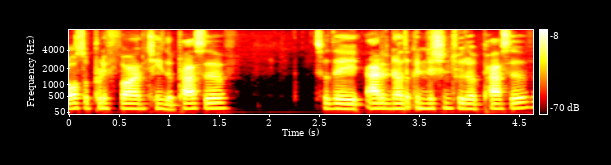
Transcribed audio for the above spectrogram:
also pretty fun. Change the passive. So they add another condition to the passive.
